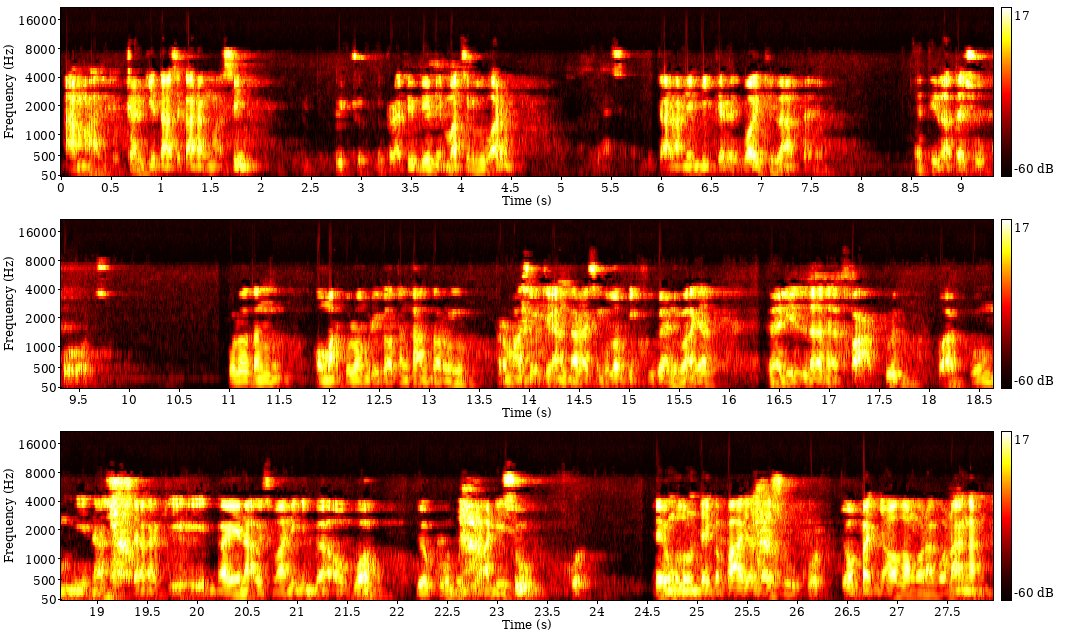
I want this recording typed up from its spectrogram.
amal. Dan kita sekarang masih hidup. Berarti dia nikmat sing luar biasa. Carane mikir, wae dilatih. Ya dilatih syukur. Kalau teng omah kula mriku teng kantor termasuk di antara sing kula figuran iku ayat balillah fa'bud wa kum minas syakirin. Kaya nak wis wani nyembah Allah, ya kudu wani Dewa ngeluntai kepayon ya syukur. Copet nyolong ora konangan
